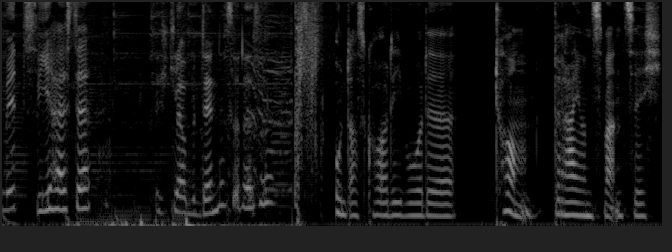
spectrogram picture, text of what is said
mit. Wie heißt der? Ich glaube Dennis oder so. Und aus Cordy wurde Tom, 23.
